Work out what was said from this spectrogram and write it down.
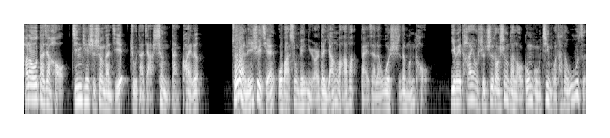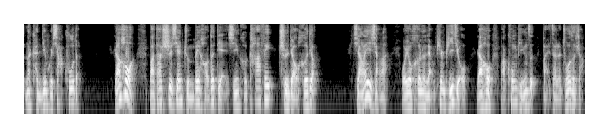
Hello，大家好，今天是圣诞节，祝大家圣诞快乐。昨晚临睡前，我把送给女儿的洋娃娃摆在了卧室的门口，因为她要是知道圣诞老公公进过她的屋子，那肯定会吓哭的。然后啊，把她事先准备好的点心和咖啡吃掉喝掉。想了一想啊，我又喝了两瓶啤酒，然后把空瓶子摆在了桌子上。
